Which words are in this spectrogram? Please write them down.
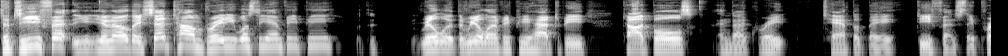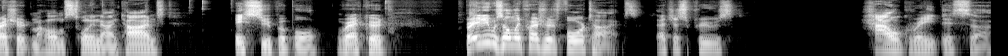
The defense, you know, they said Tom Brady was the MVP, but the real the real MVP had to be Todd Bowles and that great Tampa Bay defense. They pressured Mahomes 29 times, a Super Bowl record. Brady was only pressured 4 times. That just proves how great this uh,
